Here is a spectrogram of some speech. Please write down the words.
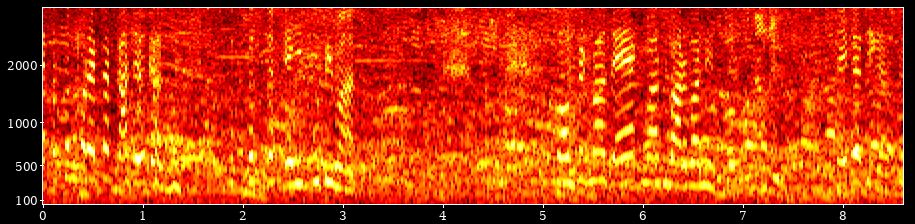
এতক্ষণ পরে একটা কাজের কাজ হচ্ছে। এই পুঁটি মাছ। পম্পেট মাছ এক মাছ বারবার নিচ্ছে। এটা ঠিক আছে।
